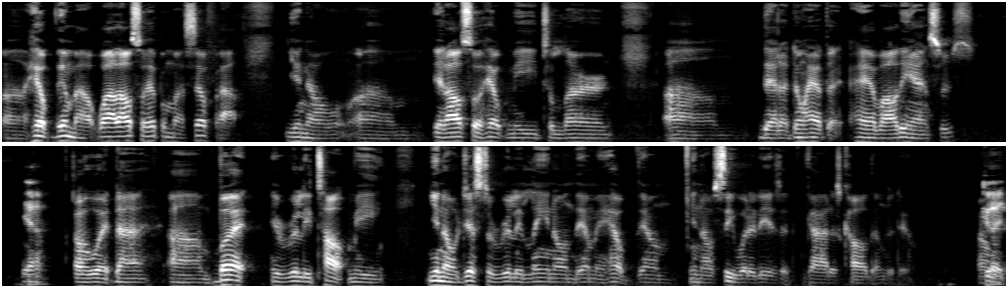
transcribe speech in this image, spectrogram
uh, help them out while also helping myself out. You know, um, it also helped me to learn um, that I don't have to have all the answers. Yeah. Or whatnot. Um, but it really taught me, you know, just to really lean on them and help them, you know, see what it is that God has called them to do. Good.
